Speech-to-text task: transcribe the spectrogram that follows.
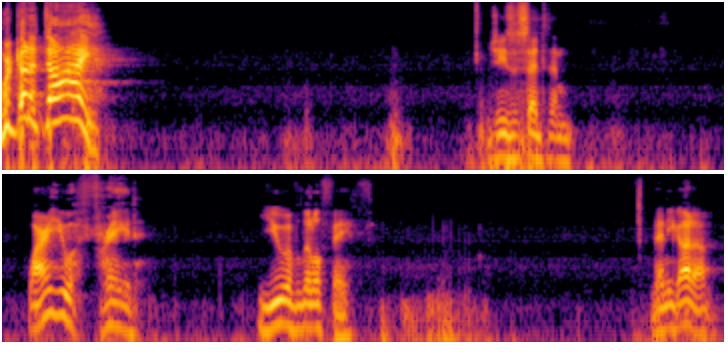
We're going to die! Jesus said to them, why are you afraid, you of little faith? Then he got up.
